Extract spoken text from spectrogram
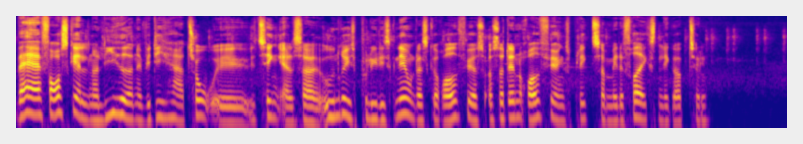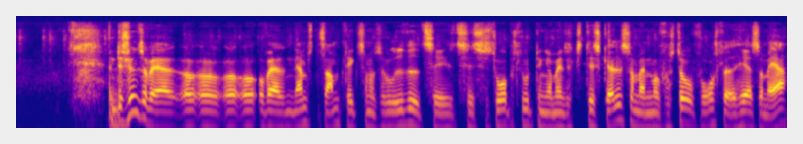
Hvad er forskellen og lighederne ved de her to øh, ting, altså udenrigspolitisk nævn, der skal rådføres, og så den rådføringspligt, som Mette Frederiksen lægger op til? Men det synes at være, at, at, at være nærmest den samme pligt, som man så udvidet til, til, til store beslutninger, men det skal, som man må forstå forslaget her, som er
